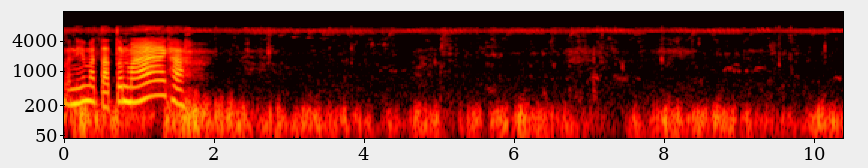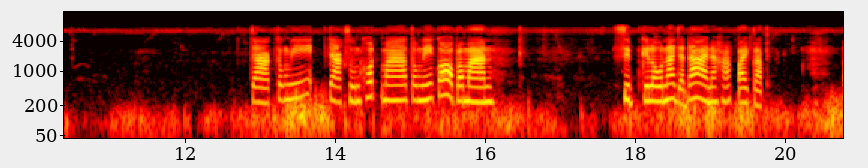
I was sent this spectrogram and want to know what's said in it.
วันนี้มาตัดต้นไม้ค่ะจากตรงนี้จากศูนย์คดมาตรงนี้ก็ประมาณ 10 กิโลน่าจะได้นะคะ ไปกลับ ไป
